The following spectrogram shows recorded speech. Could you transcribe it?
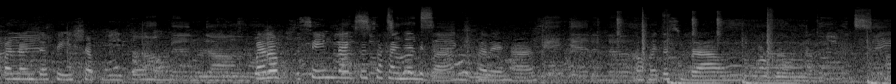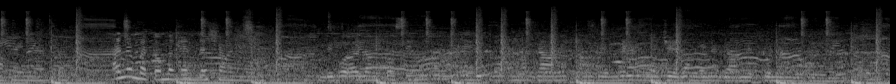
pa lang the face shop dito, no? Pero same like to sa kanya, di ba? Parehas. Okay, tapos brown. Mga brown lang siya. Okay na to. Ano ba to? Maganda siyang... Hindi ko alam kasi eh, hindi ko ako nagamit ng Rimmel. Yung gel ang ginagamit ko ng Rimmel.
